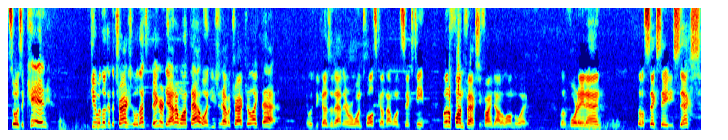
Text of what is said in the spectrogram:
So as a kid, the kid would look at the tractor and go, well, that's bigger, Dad. I want that one. You should have a tractor like that. It was because of that. They were 1 12th scale, not 1 16th. Little fun facts you find out along the way. Little Ford 8N, little 686.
